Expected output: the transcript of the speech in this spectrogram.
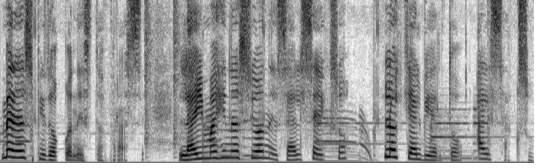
Me despido con esta frase. La imaginación es al sexo lo que al viento al saxo.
